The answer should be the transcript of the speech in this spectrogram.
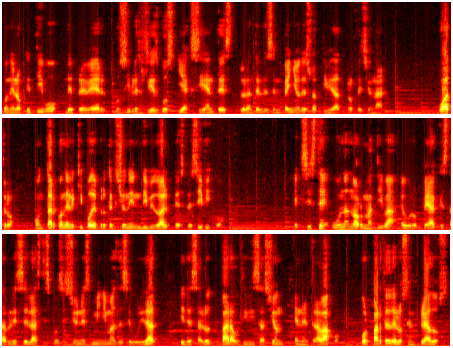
con el objetivo de prever posibles riesgos y accidentes durante el desempeño de su actividad profesional. 4 contar con el equipo de protección individual específico. Existe una normativa europea que establece las disposiciones mínimas de seguridad y de salud para utilización en el trabajo por parte de los empleados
